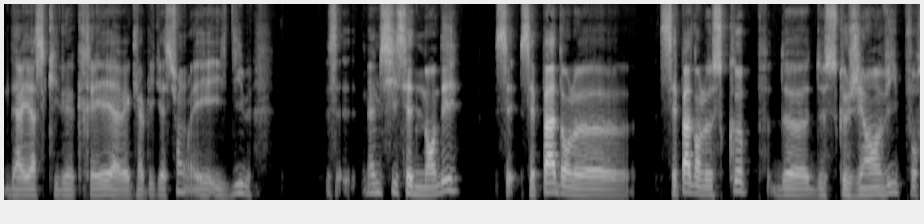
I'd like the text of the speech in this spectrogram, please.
derrière ce qu'il a créé avec l'application et il se dit, même si c'est demandé, c'est pas dans le c'est pas dans le scope de, de ce que j'ai envie pour,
